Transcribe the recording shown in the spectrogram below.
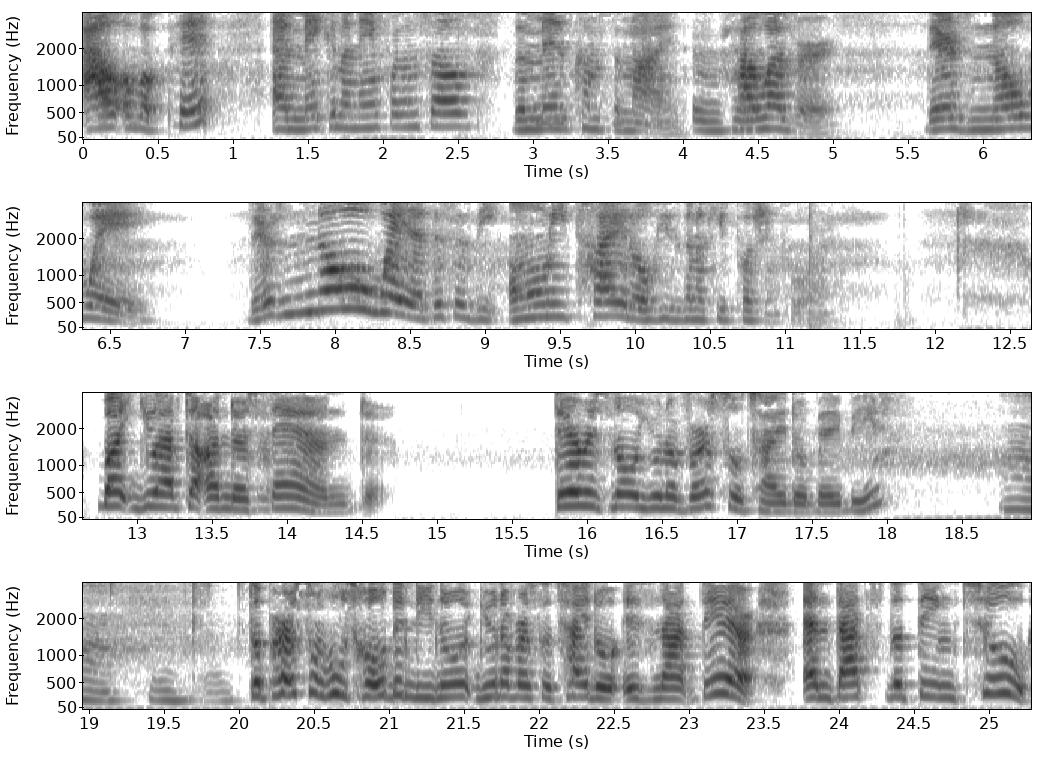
out of a pit and making a name for themselves, the Miz mm-hmm. comes to mind. Mm-hmm. However, there's no way. There's no way that this is the only title he's gonna keep pushing for. But you have to understand, there is no universal title, baby. The person who's holding the universal title is not there. And that's the thing, too.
